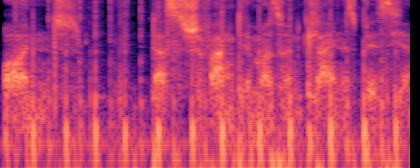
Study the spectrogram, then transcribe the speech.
Und das schwankt immer so ein kleines bisschen.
